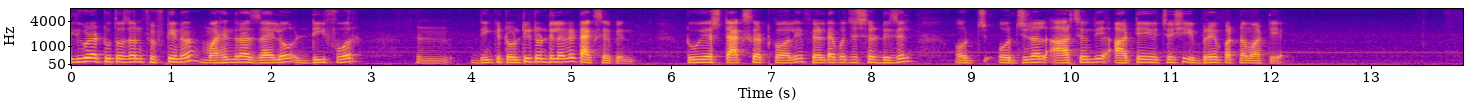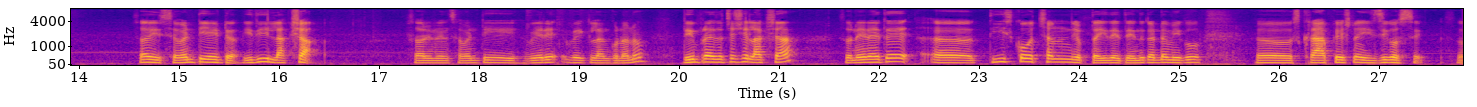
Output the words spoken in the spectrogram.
ఇది కూడా two thousand fifteen Mahindra Xylo D four దీనికి ట్వంటీ ట్వంటీలోనే ట్యాక్స్ అయిపోయింది. టూ ఇయర్స్ ట్యాక్స్ కట్టుకోవాలి. ఫిల్టర్ టైప్ వచ్చేసి డీజిల్ ఒరిజినల్ ఆర్సీ ఉంది. ఆర్టీఐ వచ్చేసి Ibrahimpatnam RTI sorry seventy eight ఇది లక్ష. సారీ నేను సెవెంటీ వేరే వెహికల్ అనుకున్నాను. దీని ప్రైస్ వచ్చేసి లక్ష. సో నేనైతే తీసుకోవచ్చని చెప్తా ఇదైతే. ఎందుకంటే మీకు స్క్రాప్ కేసిన ఈజీగా వస్తాయి. సో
